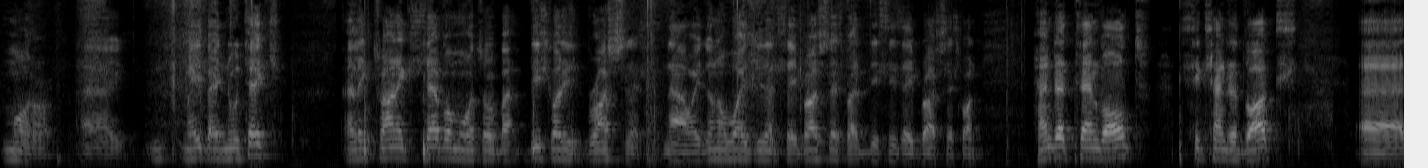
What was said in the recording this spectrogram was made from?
motor made by Nutec electronic servo motor, but this one is brushless. Now, I don't know why it didn't say brushless, but this is a brushless one. 110 volt, 600 watts. Uh,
